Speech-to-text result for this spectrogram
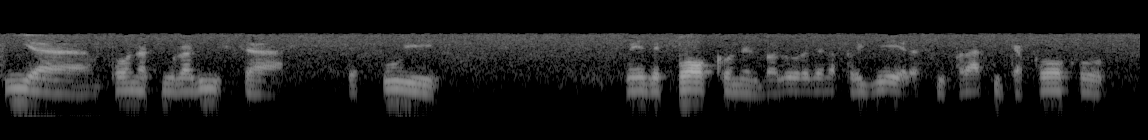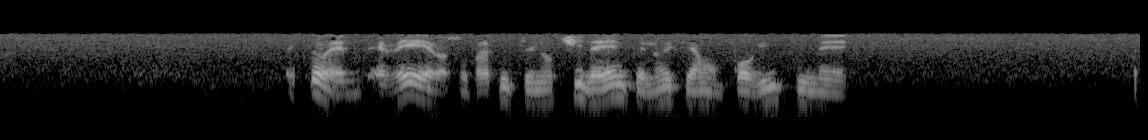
sia un po' naturalista, per cui vede poco nel valore della preghiera, si pratica poco. Questo è, è vero, soprattutto in Occidente noi siamo un po' vittime per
